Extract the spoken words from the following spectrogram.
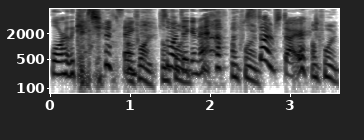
floor of the kitchen saying, fine, "Just I'm want to take a nap. I'm fine. Just, I'm just tired." I'm fine.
